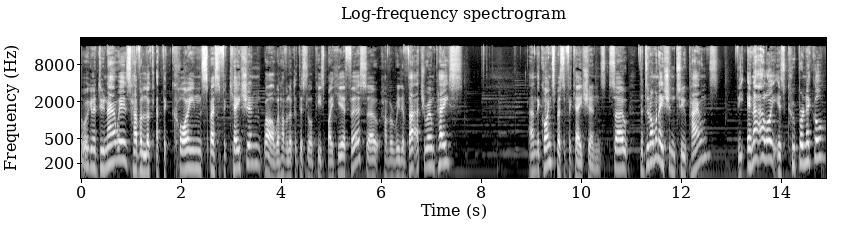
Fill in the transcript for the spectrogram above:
So what we're going to do now is have a look at the coin specification. Well, we'll have a look at this little piece by here first, so have a read of that at your own pace. And the coin specifications. So the denomination £2, the inner alloy is copper nickel,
